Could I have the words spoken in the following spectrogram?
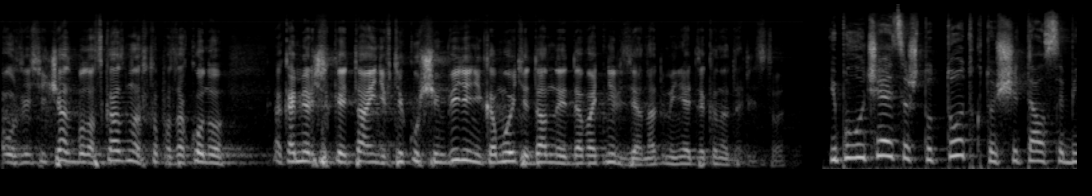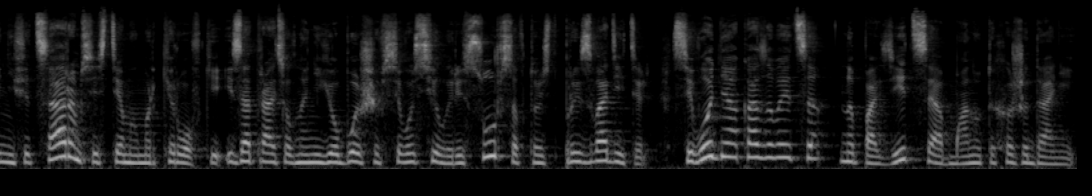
Уже сейчас было сказано, что по закону о коммерческой тайне в текущем виде никому эти данные давать нельзя, надо менять законодательство. И получается, что тот, кто считался бенефициаром системы маркировки и затратил на нее больше всего сил и ресурсов, то есть производитель, сегодня оказывается на позиции обманутых ожиданий.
